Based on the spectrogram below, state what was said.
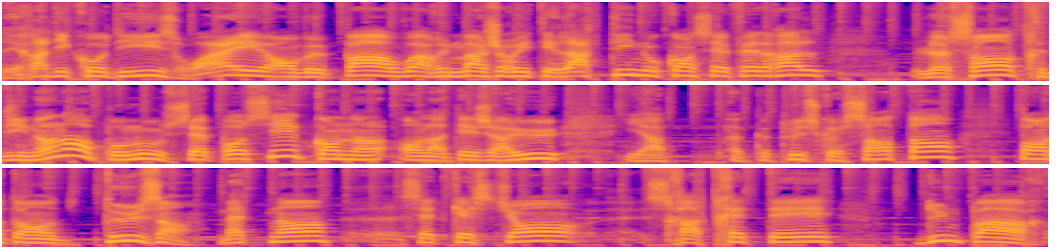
Les radicaux disent Ouais, on veut pas avoir une majorité latine au Conseil fédéral. Le centre dit non, non, pour nous c'est possible, qu'on on l'a déjà eu il y a un peu plus que 100 ans, pendant deux ans. Maintenant, euh, cette question sera traité d'une part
